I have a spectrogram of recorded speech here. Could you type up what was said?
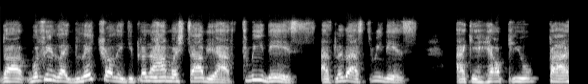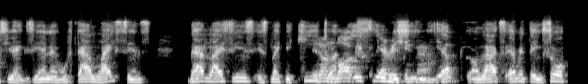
that within like literally, depending on how much time you have, three days, as little as three days, I can help you pass your exam. And with that license, that license is like the key it to unlocks everything. Man. Yep, unlocks everything. So,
